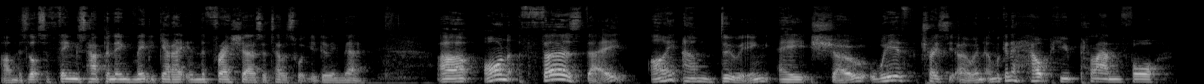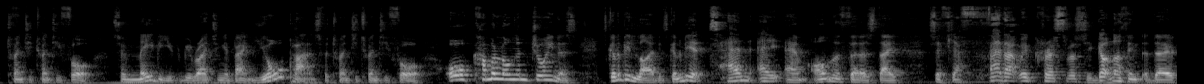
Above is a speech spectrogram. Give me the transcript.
Um, there's lots of things happening. Maybe get out in the fresh air. So tell us what you're doing there. Uh, on Thursday, I am doing a show with Tracy Owen and we're going to help you plan for 2024. So maybe you could be writing about your plans for 2024 or come along and join us. It's going to be live. It's going to be at 10 a.m. on the Thursday. So if you're fed up with Christmas, you've got nothing to do,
